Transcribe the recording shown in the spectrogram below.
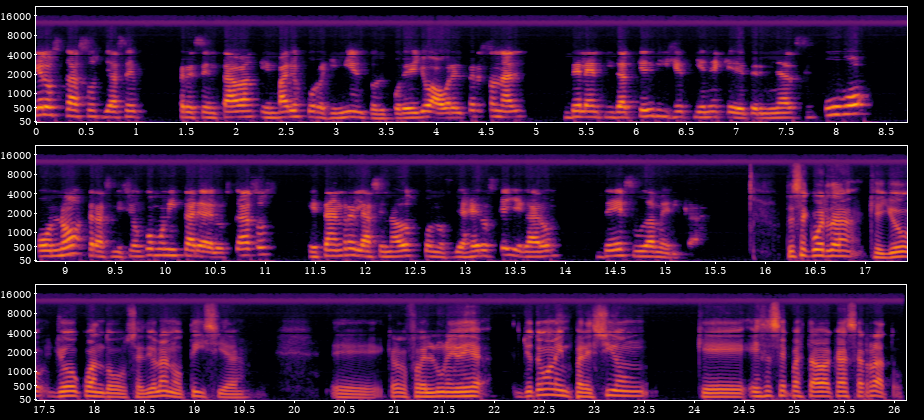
que los casos ya se presentaban en varios corregimientos y por ello ahora el personal de la entidad que dirige tiene que determinar si hubo o no transmisión comunitaria de los casos que están relacionados con los viajeros que llegaron de Sudamérica. ¿Usted se acuerda que yo, yo cuando se dio la noticia, eh, creo que fue el lunes, yo dije, yo tengo la impresión que esa cepa estaba acá hace rato.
